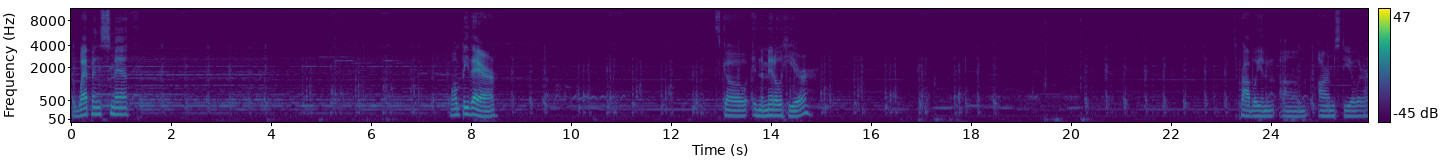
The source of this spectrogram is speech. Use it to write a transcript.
The weaponsmith. Won't be there. Let's go in the middle here. Probably an um, arms dealer.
